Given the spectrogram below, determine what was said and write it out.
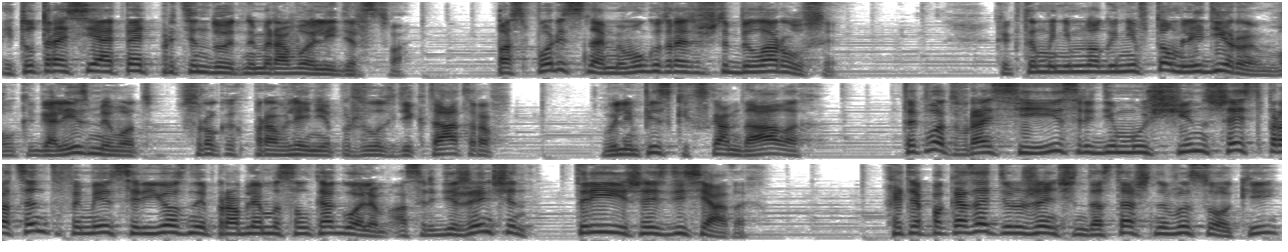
И тут Россия опять претендует на мировое лидерство. Поспорить с нами могут разве что белорусы. Как-то мы немного не в том лидируем в алкоголизме, вот, в сроках правления пожилых диктаторов, в олимпийских скандалах. Так вот, в России среди мужчин 6% имеют серьезные проблемы с алкоголем, а среди женщин 3,6%. Хотя показатель у женщин достаточно высокий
